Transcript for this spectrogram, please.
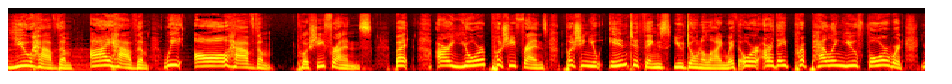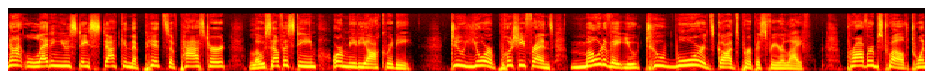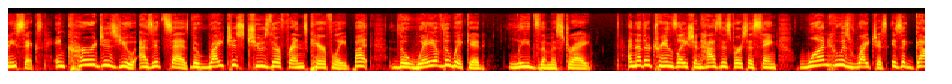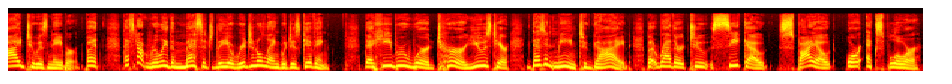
You have them. I have them. We all have them. Pushy friends. But are your pushy friends pushing you into things you don't align with, or are they propelling you forward, not letting you stay stuck in the pits of past hurt, low self esteem, or mediocrity? Do your pushy friends motivate you towards God's purpose for your life? Proverbs 12, 26 encourages you as it says, the righteous choose their friends carefully, but the way of the wicked leads them astray. Another translation has this verse as saying, one who is righteous is a guide to his neighbor, but that's not really the message the original language is giving. The Hebrew word tur used here doesn't mean to guide, but rather to seek out, spy out, or explore.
